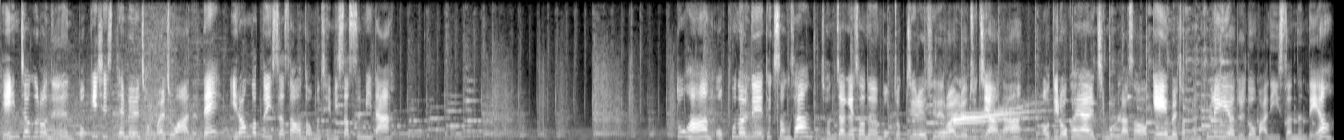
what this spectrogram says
개인적으로는 뽑기 시스템을 정말 좋아하는데 이런 것도 있어서 너무 재밌었습니다. 또한 오픈월드의 특성상 전작에서는 목적지를 제대로 알려주지 않아 어디로 가야 할지 몰라서 게임을 접는 플레이어들도 많이 있었는데요.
